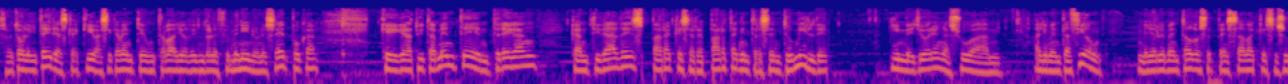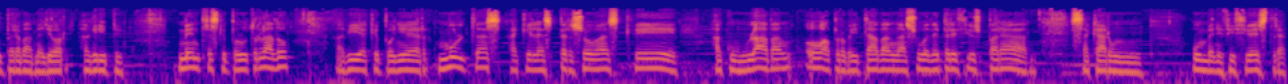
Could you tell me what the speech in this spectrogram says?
sobre todo leiteiras, que aquí basicamente é un traballo de índole femenino nesa época, que gratuitamente entregan cantidades para que se repartan entre xente humilde, e melloren a súa alimentación mellor alimentado se pensaba que se superaba mellor a gripe. Mentres que, por outro lado, había que poñer multas a aquelas persoas que acumulaban ou aproveitaban a súa de precios para sacar un, un beneficio extra.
